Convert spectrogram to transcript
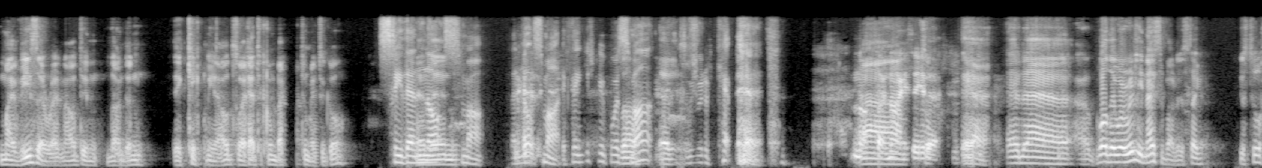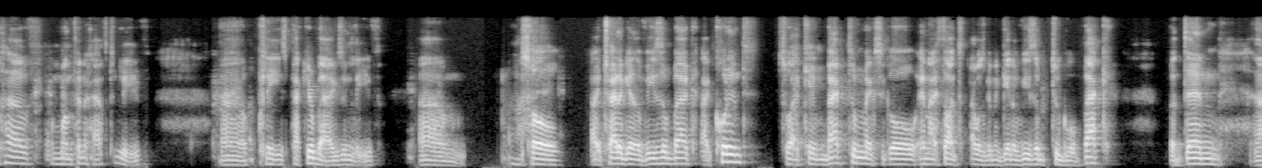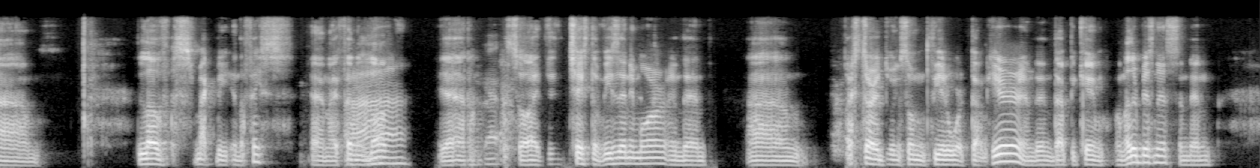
my visa ran out in London, they kicked me out, so I had to come back to Mexico. See, they're And not then- smart. They're not smart. If English people were Well, smart, that we would have kept them. Not so Um, nice so- either. yeah, and uh, uh, well, they were really nice about it. It's like you still have a month and a half to leave. Uh, please pack your bags and leave. Um, so I tried to get a visa back. I couldn't. So I came back to Mexico, and I thought I was gonna get a visa to go back, but then um, love smacked me in the face, and I fell in love. Ah, Yeah, yeah. so I didn't chase the visa anymore, and then um, I started doing some theater work down here, and then that became another business, and then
